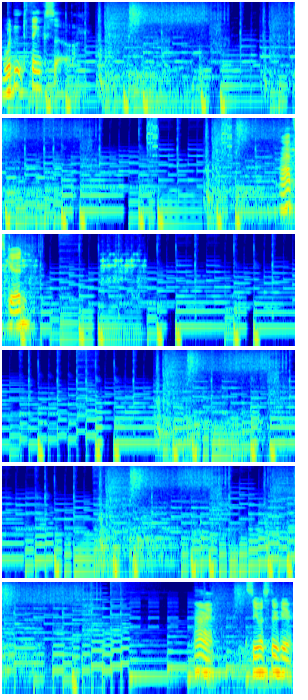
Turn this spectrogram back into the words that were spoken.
Wouldn't think so. That's good. See what's through here.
